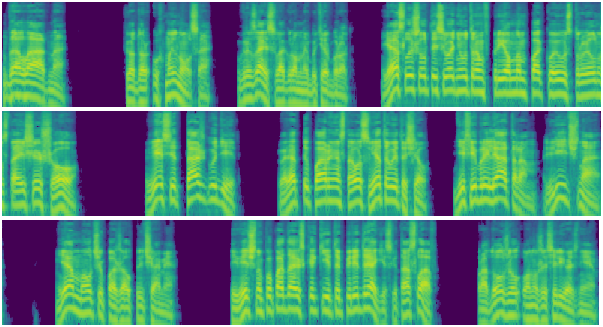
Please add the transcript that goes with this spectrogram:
Да ладно!» Федор ухмыльнулся, вгрызаясь в огромный бутерброд. «Я слышал, ты сегодня утром в приемном покое устроил настоящее шоу. Весь этаж гудит. Говорят, ты парня с того света вытащил. Дефибриллятором. Лично». Я молча пожал плечами. «Ты вечно попадаешь в какие-то передряги, Святослав», — продолжил он уже серьезнее.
